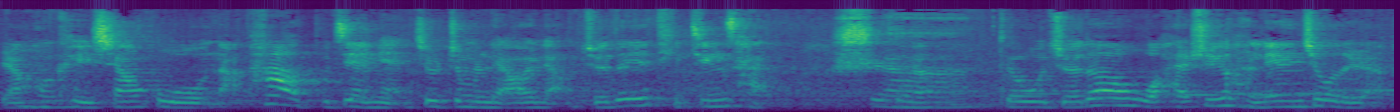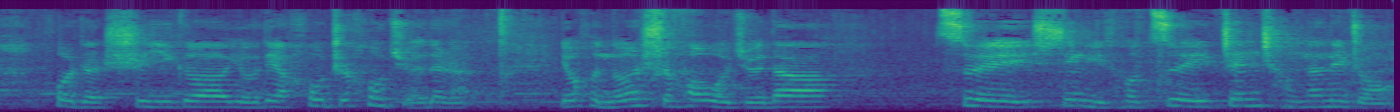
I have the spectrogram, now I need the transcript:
然后可以相互哪怕不见面，就这么聊一聊，觉得也挺精彩的。是啊，对，我觉得我还是一个很恋旧的人，或者是一个有点后知后觉的人。有很多时候，我觉得最心里头最真诚的那种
